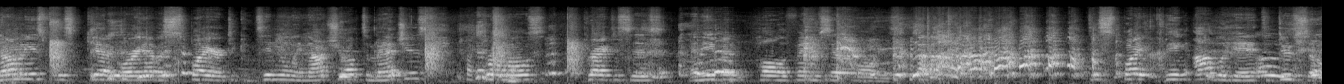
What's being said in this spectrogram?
Nominees for this category have aspired to continually not show up to matches, promos, practices, and even Hall of Fame ceremonies. Despite being obligated to do so.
